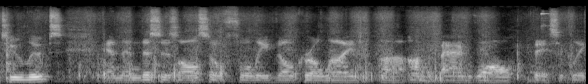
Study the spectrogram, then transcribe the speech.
two loops, and then this is also fully Velcro lined uh, on the bag wall, basically.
